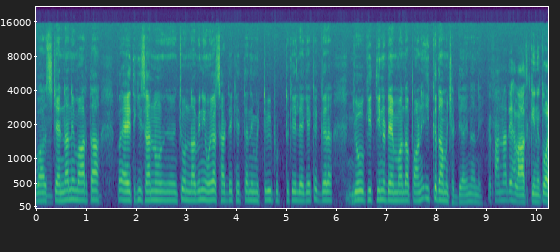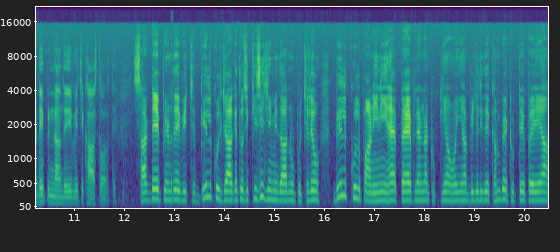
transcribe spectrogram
ਵਰਸ ਚੈਨਾ ਨੇ ਮਾਰਤਾ। ਪਰ ਐਤਕੀ ਸਾਨੂੰ ਝੋਨਾ ਵੀ ਨਹੀਂ ਹੋਇਆ। ਸਾਡੇ ਖੇਤਾਂ ਦੀ ਮਿੱਟੀ ਵੀ ਪੁੱਟ ਕੇ ਲੈ ਗਏ। ਘੱਗਰ ਜੋ ਕਿ ਤਿੰਨ ਡੈਮਾਂ ਦਾ ਪਾਣੀ ਇੱਕਦਮ ਛੱਡਿਆ ਇਹਨਾਂ ਨੇ। ਕਿਸਾਨਾਂ ਦੇ ਹਾਲਾਤ ਕੀ ਨੇ ਤੁਹਾਡੇ ਪਿੰਡਾਂ ਦੇ ਵਿੱਚ ਖਾਸ ਤੌਰ ਤੇ? ਸਾਡੇ ਪਿੰਡ ਦੇ ਵਿੱਚ ਬਿਲਕੁਲ ਜਾ ਕੇ ਤੁਸੀਂ ਕਿਸੇ ਜ਼ਿਮੀਂਦਾਰ ਨੂੰ ਪੁੱਛ ਲਿਓ ਬਿਲਕੁਲ ਪਾਣੀ ਨਹੀਂ ਹੈ ਪਾਈਪਲਾਈਨਾਂ ਟੁੱਟੀਆਂ ਹੋਈਆਂ ਬਿਜਲੀ ਦੇ ਖੰਭੇ ਟੁੱਟੇ ਪਏ ਆ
